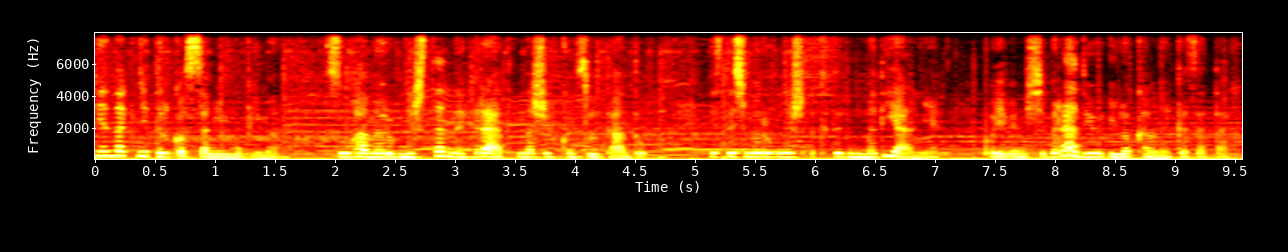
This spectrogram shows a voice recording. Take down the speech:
Jednak nie tylko sami mówimy. Słuchamy również cennych rad naszych konsultantów. Jesteśmy również aktywni medialnie. Pojawiamy się w radiu i lokalnych gazetach.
